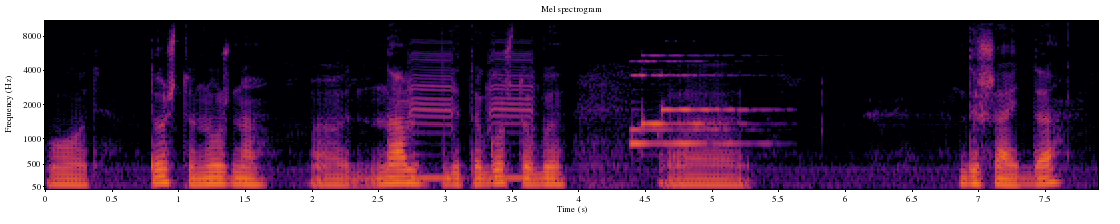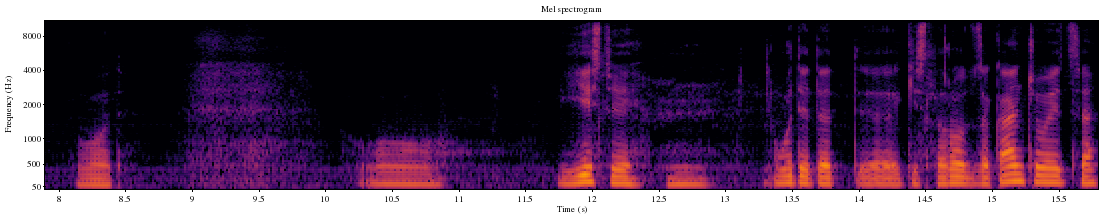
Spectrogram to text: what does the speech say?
Вот. То, что нужно э, нам для того, чтобы э, дышать, да? Вот. Если вот этот э, кислород заканчивается,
